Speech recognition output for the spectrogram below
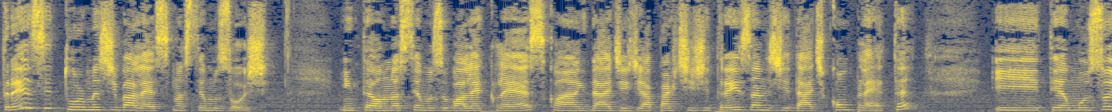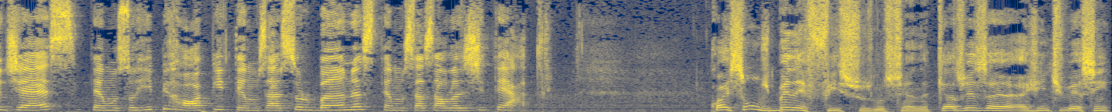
13 turmas de balé que nós temos hoje. Então, nós temos o balé class com a idade de a partir de 3 anos de idade completa. E temos o jazz, temos o hip hop, temos as urbanas, temos as aulas de teatro. Quais são os benefícios, Luciana? Que às vezes a, a gente vê assim,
